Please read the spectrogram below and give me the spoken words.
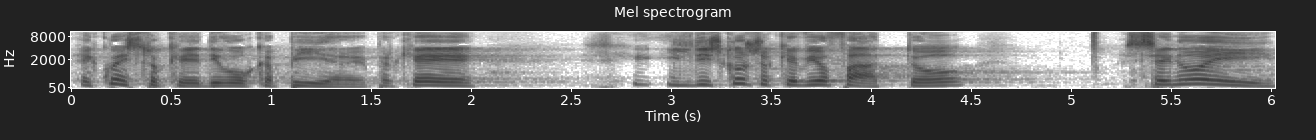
È questo che devo capire, perché il discorso che vi ho fatto se noi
